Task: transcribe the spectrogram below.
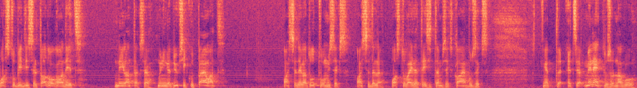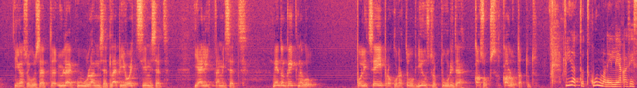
vastupidiselt advokaadid, neile antakse mõningad üksikud päevad asjadega tutvumiseks, asjadele vastuväidete esitamiseks, kaebuseks. et, et see menetlus on nagu igasugused ülekuulamised, läbiotsimised, jälitamised, need on kõik nagu politsei, prokuratuur, jõustruktuuride kasuks kallutatud viidatud Kunmanil ja ka siis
